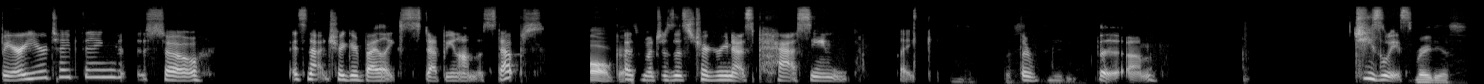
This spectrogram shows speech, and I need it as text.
barrier type thing. So it's not triggered by like stepping on the steps Oh, okay. as much as it's triggering us passing like The- the um Jeez Louise. radius.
